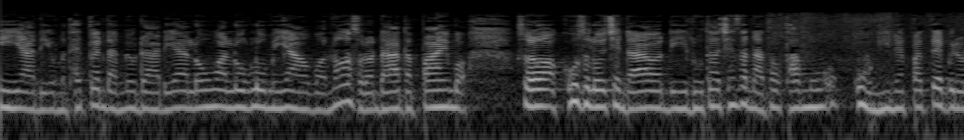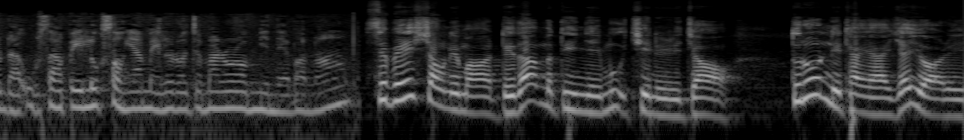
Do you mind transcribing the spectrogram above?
နေရာတွေကိုမထက်သွက်သွက်တာမျိုးဒါတွေကလုံးဝလုပ်လို့မရဘူးပေါ့နော်ဆိုတော့ဒါတစ်ပိုင်းပေါ့ဆိုတော့အခုဆိုလို့ချင်းဒါဒီလူသားချင်းစာနာထောက်ထားမှုအကူအညီနဲ့ပတ်သက်ပြီးတော့ဒါဦးစားပေးလှုပ်ဆောင်ရမယ်လို့တော့ကျွန်မတို့တော့မြင်နေပါနော်စစ်ဘေးရှောင်တွေမှာဒေသမတည်ငြိမ်မှုအခြေအနေတွေကြောင့်သူတို့နေထိုင်ရာရက်ရွာတွေ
